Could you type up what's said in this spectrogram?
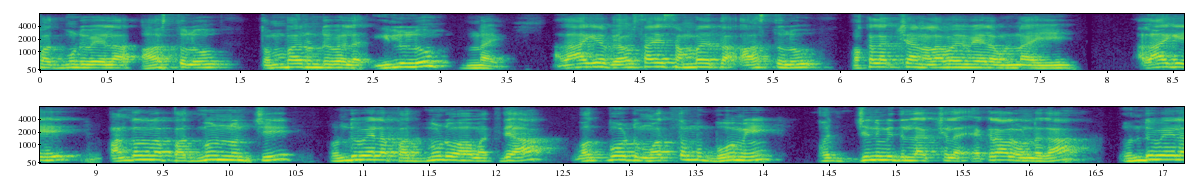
పదమూడు వేల ఆస్తులు తొంభై రెండు వేల ఇల్లులు ఉన్నాయి. అలాగే వ్యవసాయ సంబంధిత ఆస్తులు ఒక లక్ష నలభై వేల ఉన్నాయి. అలాగే పంతొమ్మిది వందల పదమూడు నుంచి రెండు వేల పదమూడు మధ్య వక్ బోర్డు మొత్తము భూమి పద్దెనిమిది లక్షల ఎకరాలు ఉండగా రెండు వేల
